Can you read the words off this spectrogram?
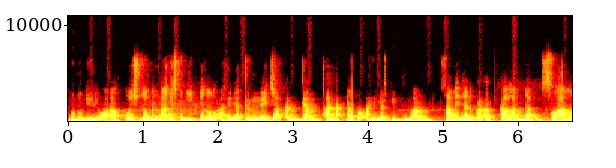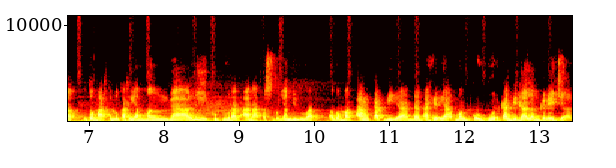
bunuh diri, orang tua sudah menangis demikian, lalu akhirnya gereja condemn anaknya untuk akhirnya dibuang sampai dari kekekalan tidak selamat. Itu Martin Luther yang menggali kuburan anak tersebut yang di luar, lalu mengangkat dia dan akhirnya mengkuburkan di dalam gereja.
